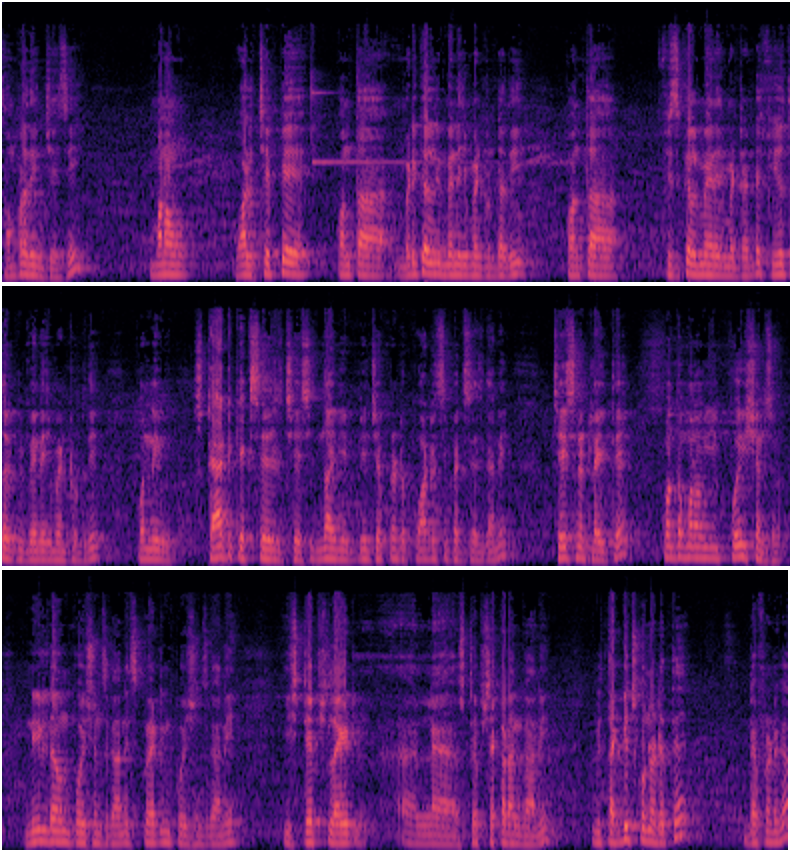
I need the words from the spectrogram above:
సంప్రదించేసి మనం వాళ్ళు చెప్పే కొంత మెడికల్ మేనేజ్మెంట్ ఉంటుంది కొంత ఫిజికల్ మేనేజ్మెంట్ అంటే ఫిజియోథెరపీ మేనేజ్మెంట్ ఉంటుంది. కొన్ని స్టాటిక్ ఎక్సర్సైజ్ చేసి ఇందాక నేను చెప్పినట్టు క్వార్టర్షిప్ ఎక్సర్సైజ్ కానీ చేసినట్లయితే కొంత మనం ఈ పొజిషన్స్ నీల్ డౌన్ పొజిషన్స్ కానీ స్క్వాటింగ్ పొజిషన్స్ కానీ ఈ స్టెప్స్ లైట్ స్టెప్స్ ఎక్కడం కానీ ఇవి తగ్గించుకున్నట్టయితే డెఫినెట్గా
